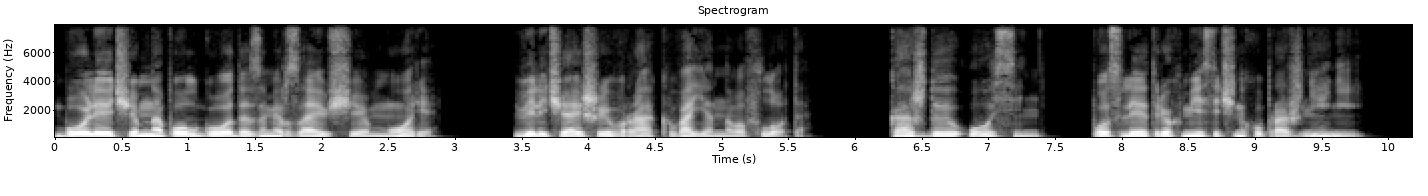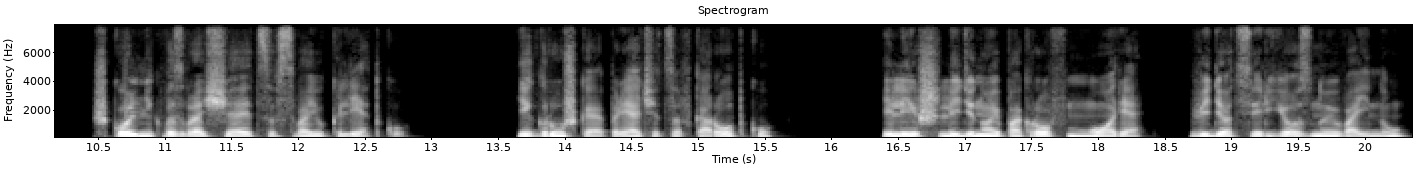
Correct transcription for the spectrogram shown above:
Более чем на полгода замерзающее море — величайший враг военного флота. Каждую осень, после трехмесячных упражнений, школьник возвращается в свою клетку. Игрушка прячется в коробку, и лишь ледяной покров моря ведет серьезную войну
